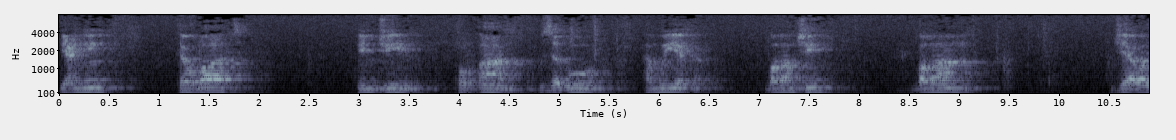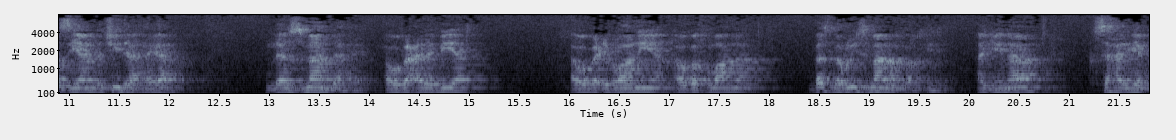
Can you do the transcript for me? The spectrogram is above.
يعني توراة إنجيل قورآن زەبوور هەموو یەکە. بەڵام چی؟ بەڵام جیاوازیان لە چیدا هەیە؟ لە زماندا هەیە. ئەوە بە عەرەبیە ئەوە بە عیبرانیە ئەو بە فڵانە بەس لە ڕووی زمانە فەرقی ئەگینا قسە هەر یەک.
